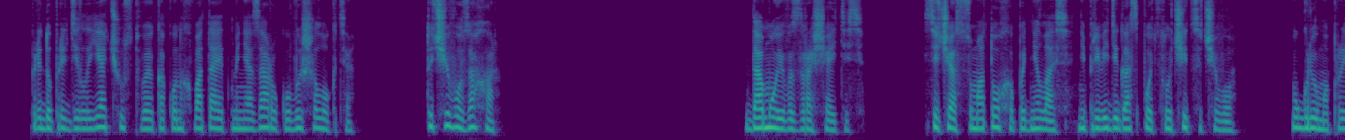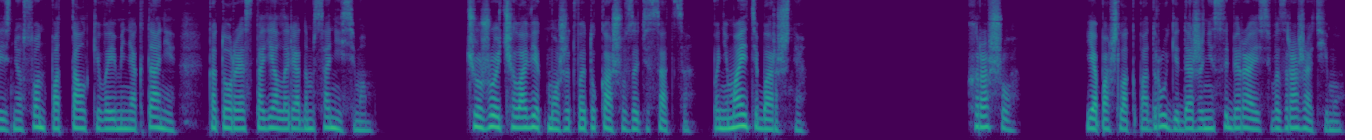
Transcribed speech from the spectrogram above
— предупредила я, чувствуя, как он хватает меня за руку выше локтя. «Ты чего, Захар?» «Домой возвращайтесь. Сейчас суматоха поднялась, не приведи Господь, случится чего», — угрюмо произнес он, подталкивая меня к Тане, которая стояла рядом с Анисимом. Чужой человек может в эту кашу затесаться. Понимаете, барышня? Хорошо. Я пошла к подруге, даже не собираясь возражать ему.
